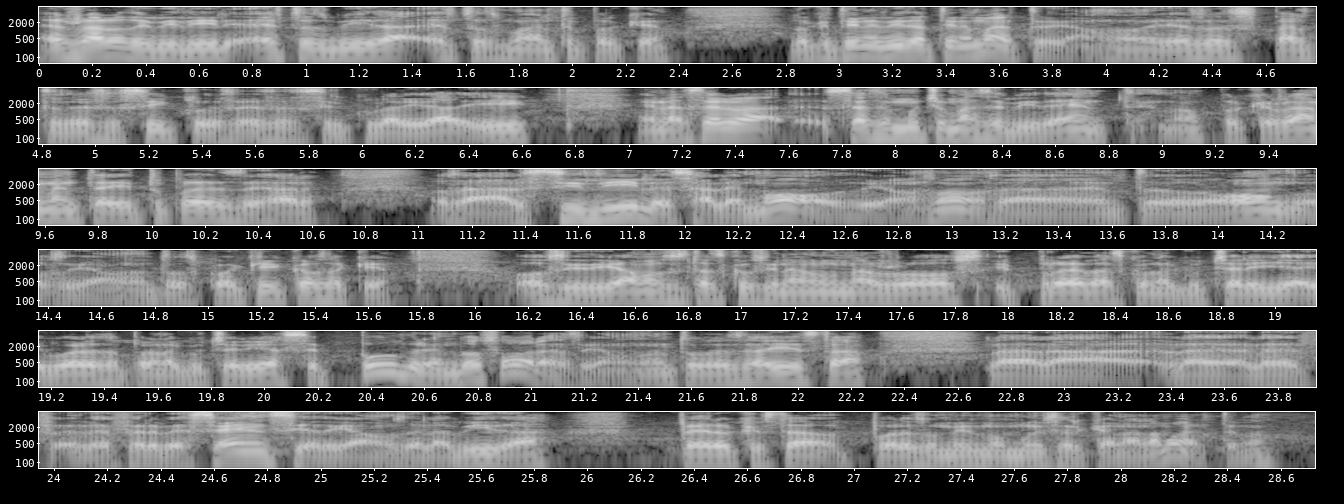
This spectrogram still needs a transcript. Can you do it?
es raro dividir esto es vida, esto es muerte, porque lo que tiene vida tiene muerte, digamos, y eso es parte de ese ciclo, de esa circularidad. Y en la selva se hace mucho más evidente, ¿no? Porque realmente ahí tú puedes dejar, o sea, al CD le sale moho, digamos, ¿no? O sea, entre hongos, digamos. Entonces, cualquier cosa que, o si, digamos, estás cocinando un arroz y pruebas con la cucharilla y vuelves a poner la cucharilla, se pudre en dos horas, digamos. Entonces, ahí está la, la, la, la efervescencia, digamos, de la vida, pero que está por eso mismo muy cercana a la muerte, ¿no?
